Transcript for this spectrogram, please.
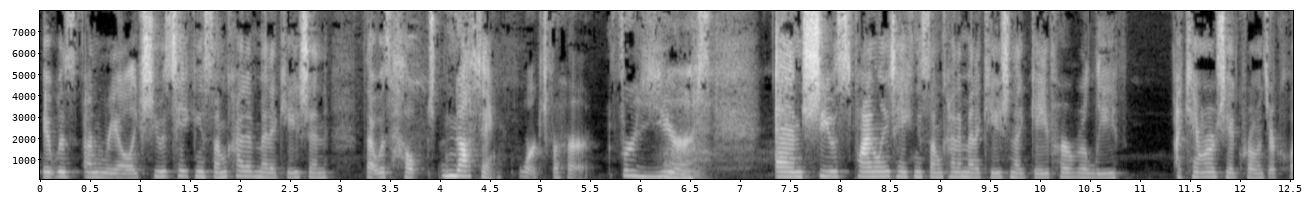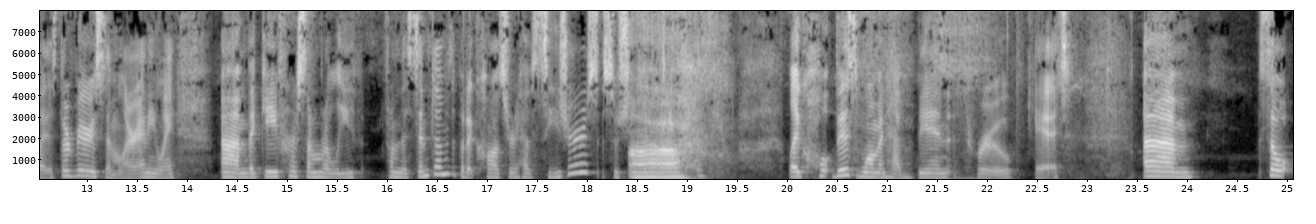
It was unreal. Like she was taking some kind of medication that was help nothing worked for her for years. and she was finally taking some kind of medication that gave her relief. I can't remember if she had Crohn's or colitis. They're very similar anyway. Um, that gave her some relief from the symptoms, but it caused her to have seizures, so she couldn't take it. Like ho- this woman had been through it. Um so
